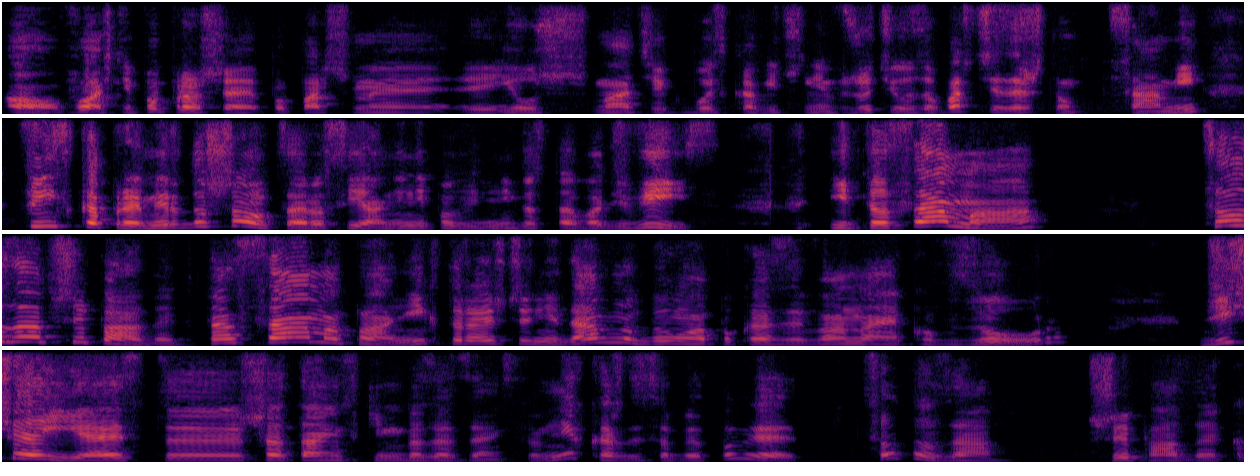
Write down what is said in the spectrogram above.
O, właśnie, poproszę, popatrzmy, już Maciek błyskawicznie wrzucił. Zobaczcie zresztą sami. Fińska premier do Scholza. Rosjanie nie powinni dostawać wiz. I to sama, co za przypadek, ta sama pani, która jeszcze niedawno była pokazywana jako wzór, dzisiaj jest e, szatańskim bezeceństwem. Niech każdy sobie odpowie, co to za przypadek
